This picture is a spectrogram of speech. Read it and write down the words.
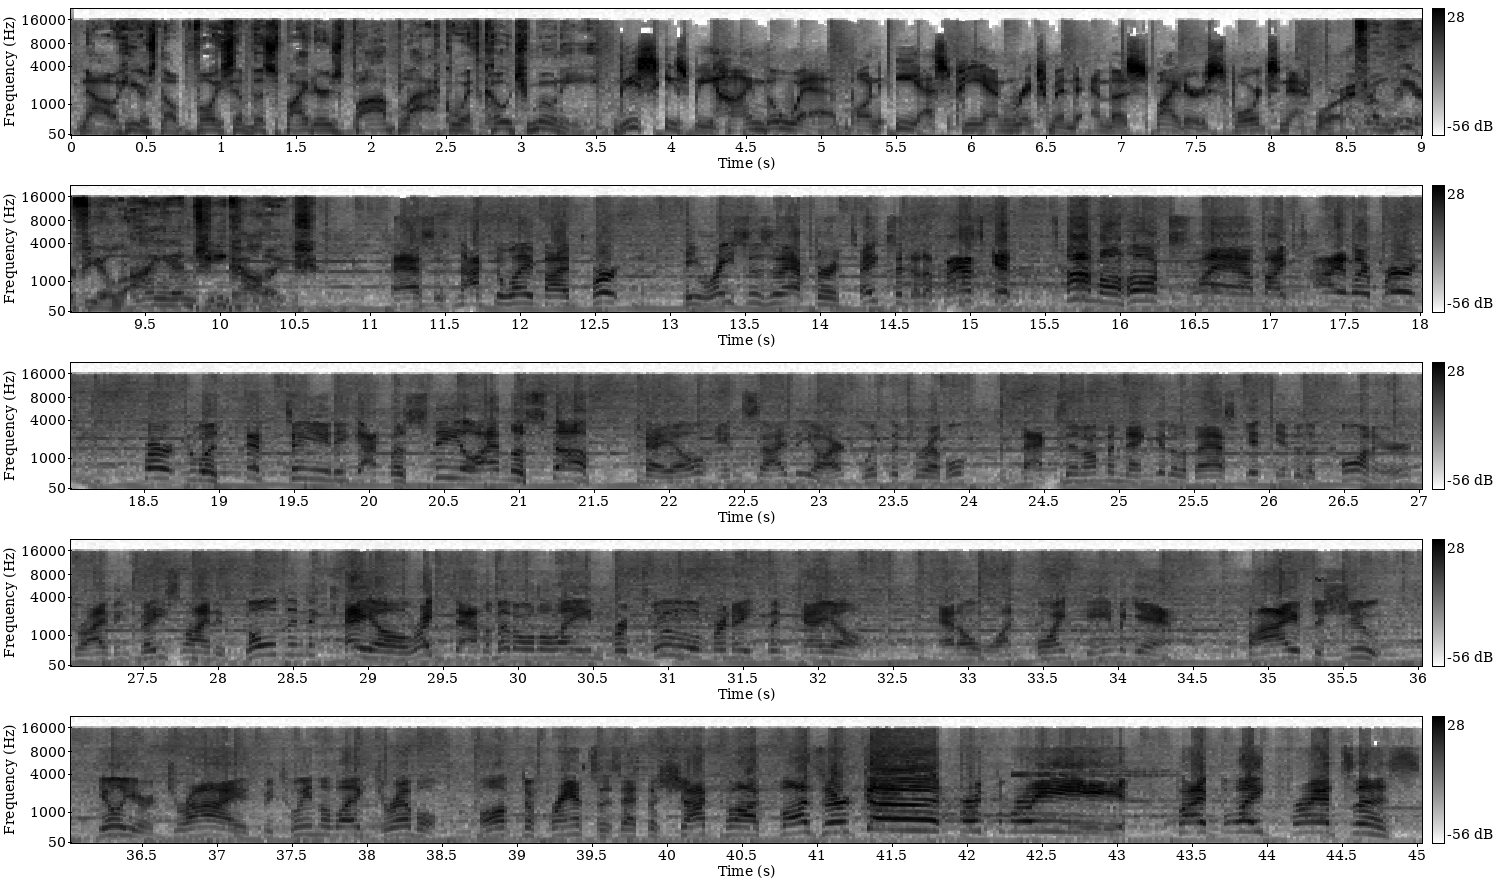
Now, here's the voice of the Spiders, Bob Black, with Coach Mooney. This is Behind the Web on ESPN Richmond and the Spiders Sports Network. From Learfield IMG College. Pass is knocked away by Burton. He races it after it, takes it to the basket. Tomahawk slam by Tyler Burton. Burton with 15. He got the steal and the stuff. Cayo inside the arc with the dribble. Backs in on Mennenga to the basket, into the corner. Driving baseline is Golden to Cayo. Right down the middle of the lane for two for Nathan Cayo. At a one point game again. Five to shoot. Gilyard drives between the leg dribble. Off to Francis at the shot clock buzzer. Good for three by Blake Francis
